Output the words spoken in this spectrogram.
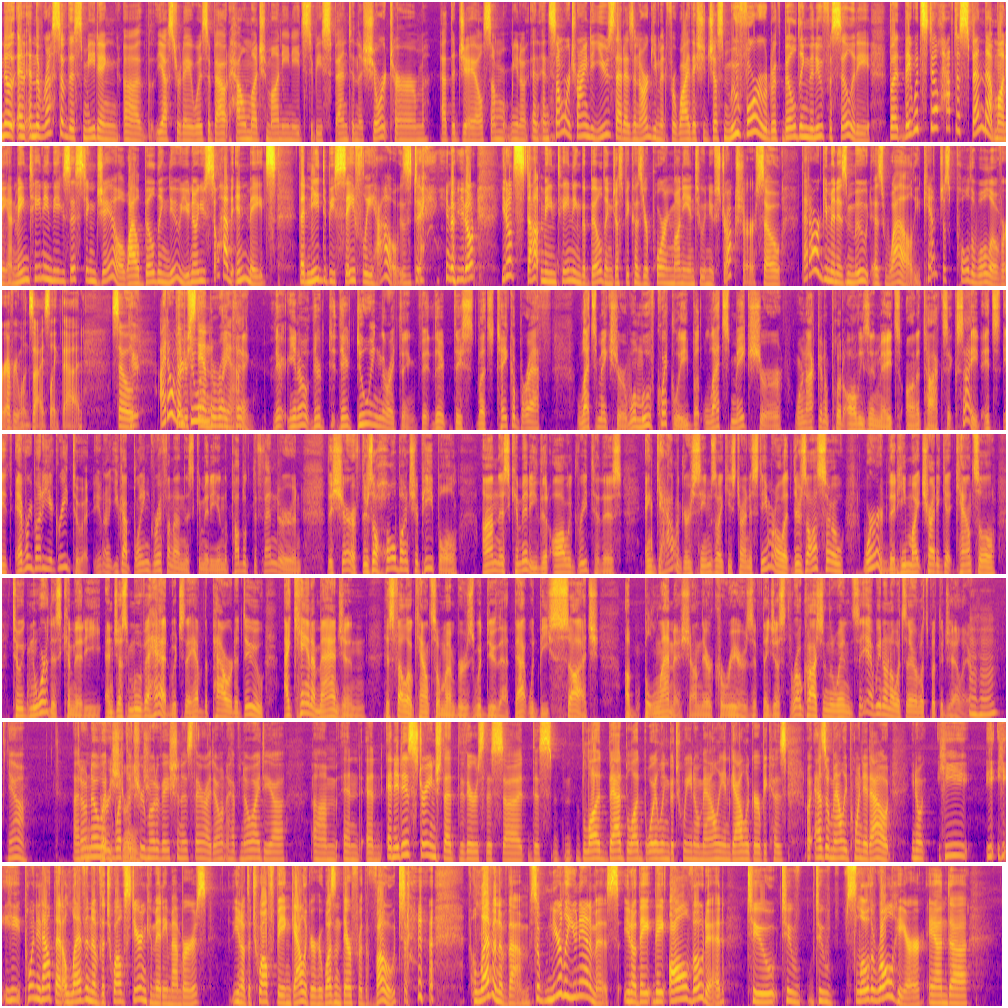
You know, and, and the rest of this meeting uh, yesterday was about how much money needs to be spent in the short term at the jail. Some, you know, and, and some were trying to use that as an argument for why they should just move forward with building the new facility. But they would still have to spend that money on maintaining the existing jail while building new. You know, you still have inmates that need to be safely housed. you know, you don't you don't stop maintaining the building just because you're pouring money into a new structure. So that argument is moot as well. You can't just pull the wool over everyone's eyes like that. So I don't they're understand doing the right yeah. thing. They're you know they're they're doing the right thing. They they they let's take a breath. Let's make sure we'll move quickly, but let's make sure we're not going to put all these inmates on a toxic site. It's it everybody agreed to it. You know, you got Blaine Griffin on this committee and the public defender and the sheriff. There's a whole bunch of people on this committee that all agreed to this. And Gallagher seems like he's trying to steamroll it. There's also word that he might try to get council to ignore this committee and just move ahead, which they have the power to do. I can't imagine his fellow council members would do that. That would be such a blemish on their careers if they just throw caution in the wind and say, "Yeah, we don't know what's there. Let's put the jail there." Mm-hmm. Yeah. I don't So, know what, what the true motivation is there. I don't have no idea. Um, and and and it is strange that there's this uh, this blood bad blood boiling between O'Malley and Gallagher because uh, as O'Malley pointed out, you know he he, he pointed out that 11 of the 12 steering committee members, you know the 12th being Gallagher who wasn't there for the vote, 11 of them, so nearly unanimous. You know they they all voted to to to slow the roll here and. Uh,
